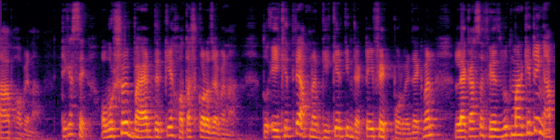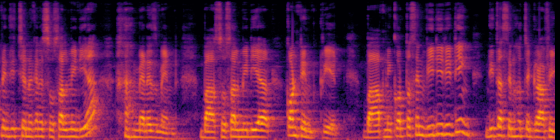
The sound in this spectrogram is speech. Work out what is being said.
লাভ হবে না। ঠিক আছে? অবশ্যই বায়ারদেরকে হতাশ করা যাবে না। তো এই ক্ষেত্রে আপনার গিকের কিন্তু একটা ইফেক্ট পড়বে। দেখবেন লেখা আছে ফেসবুক মার্কেটিং আপনি দিচ্ছেন ওখানে সোশ্যাল মিডিয়া ম্যানেজমেন্ট বা সোশ্যাল মিডিয়ার কন্টেন্ট ক্রিয়েট বা আপনি করতেছেন ভিডিও এডিটিং দিতেছেন হচ্ছে গ্রাফিক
